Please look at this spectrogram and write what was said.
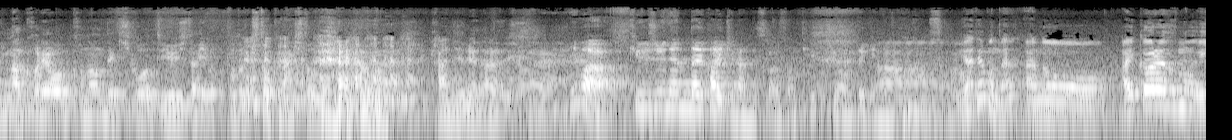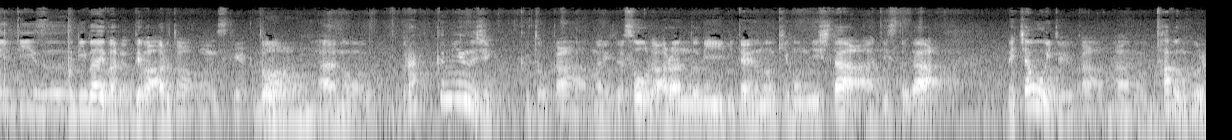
今これを好んで聴こうという人はよっぽど既得な人っていう感じにはなるでしょうね。今90年代回帰なんですか？その基基本的に。いやでもなあの相変わらずの 80s リバイバルではあるとは思うんですけどうん。あのブラックミュージックとか、まあ、ソウル R&B みたいなのを基本にしたアーティストがめっちゃ多いというかあの多分これ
